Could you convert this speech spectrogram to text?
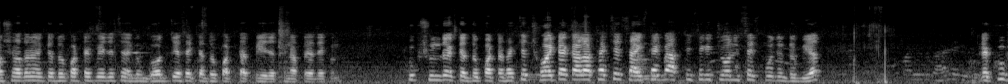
অসাধারণ একটা দোপাট্টা পেয়ে যাচ্ছেন, একদম গর্জিয়াস একটা দোপাট্টা পেয়ে যাচ্ছেন আপনারা দেখুন। খুব সুন্দর একটা দোপাট্টা থাকছে, ছয়টা কালার থাকছে সাইজ থাকবে আটত্রিশ থেকে চল্লিশ সাইজ পর্যন্ত বিয়াস খুব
